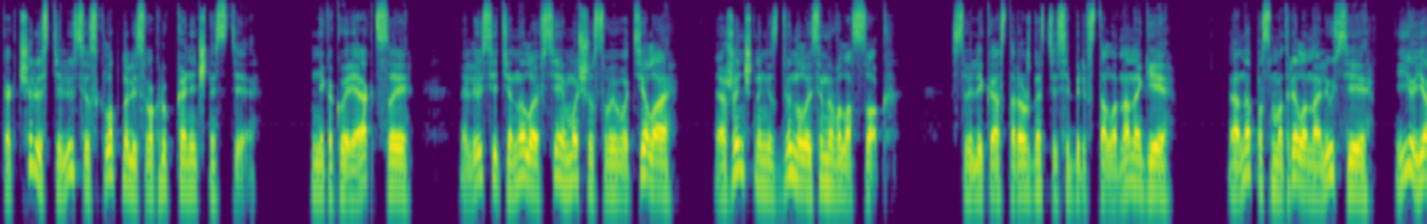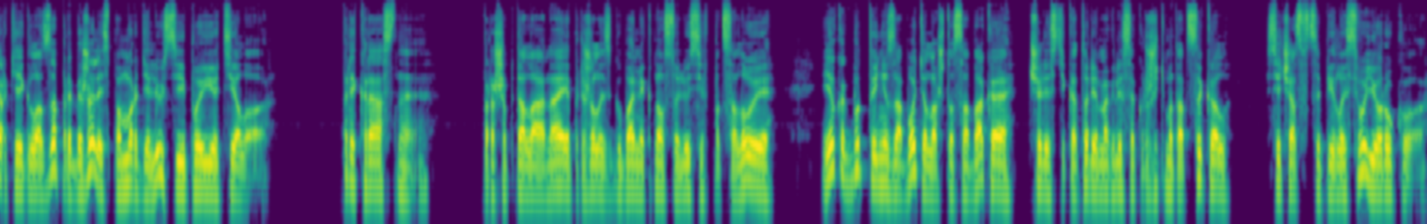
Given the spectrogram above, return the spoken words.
как челюсти Люси схлопнулись вокруг конечности. Никакой реакции. Люси тянула всей мощью своего тела, а женщина не сдвинулась и на волосок. С великой осторожностью Сибирь встала на ноги. Она посмотрела на Люси, ее яркие глаза пробежались по морде Люси и по ее телу. «Прекрасная», – прошептала она и прижалась губами к носу Люси в поцелуе. Ее как будто и не заботило, что собака, челюсти которой могли сокрушить мотоцикл, сейчас вцепилась в ее руку.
